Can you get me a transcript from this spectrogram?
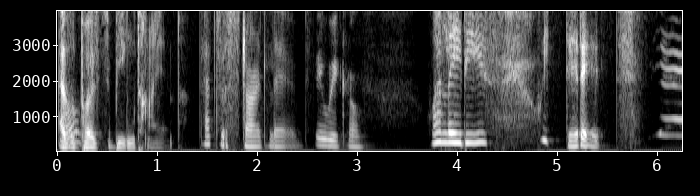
as Oh. opposed to being tired. that's a start libs There we go. well ladies we did it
